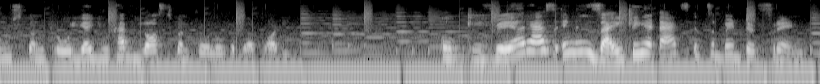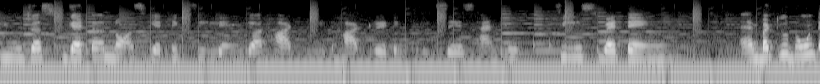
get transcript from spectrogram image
lose control, yeah, you have lost control over your body okay. Whereas in anxiety attacks, it's a bit different. You just get a nauseatic feeling, your heart heart rate increases, and you feel sweating, and but you don't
